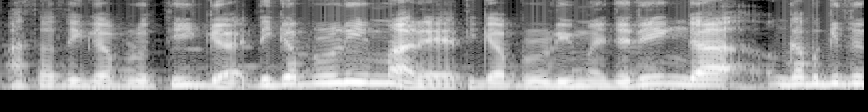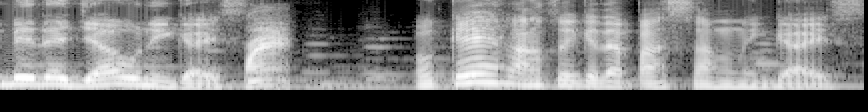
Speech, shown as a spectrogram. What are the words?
Atau 33 35 deh 35 jadi nggak nggak begitu beda jauh nih guys. Oke langsung kita pasang nih guys.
